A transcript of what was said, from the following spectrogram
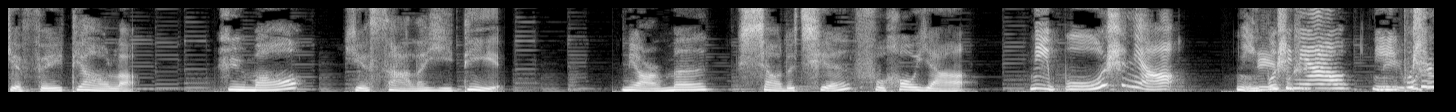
也飞掉了，羽毛也洒了一地。鸟儿们笑得前俯后仰。你不是鸟，你不是鸟，你不是鸟，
